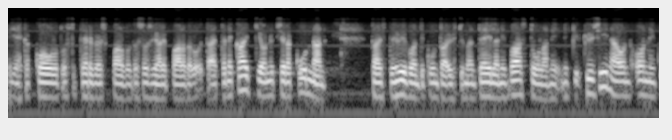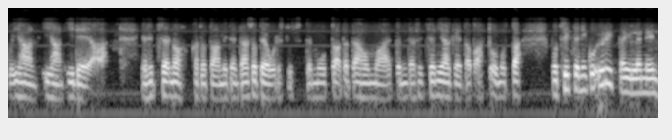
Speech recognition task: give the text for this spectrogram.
ehkä koulutusta, terveyspalveluita, sosiaalipalveluita, että ne kaikki on nyt siellä kunnan tai sitten hyvinvointikuntayhtymän teillä niin vastuulla, niin, niin ky- kyllä siinä on, on niin kuin ihan, ihan ideaa. Ja sitten se, no katsotaan miten tämä sote-uudistus sitten muuttaa tätä hommaa, että mitä sitten sen jälkeen tapahtuu, mutta, mutta sitten niin kuin yrittäjille, niin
